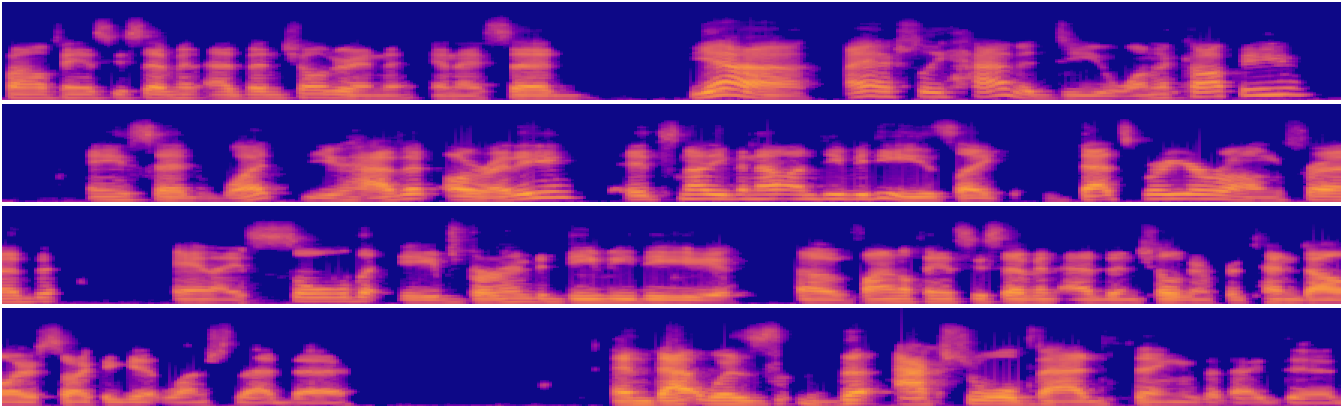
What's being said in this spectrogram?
Final Fantasy VII Advent Children?" And I said, "Yeah, I actually have it. Do you want a copy?" And he said, "What? You have it already? It's not even out on DVD." He's like, "That's where you're wrong, Fred." And I sold a burned DVD of Final Fantasy VII Advent Children for ten dollars so I could get lunch that day and that was the actual bad thing that I did.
